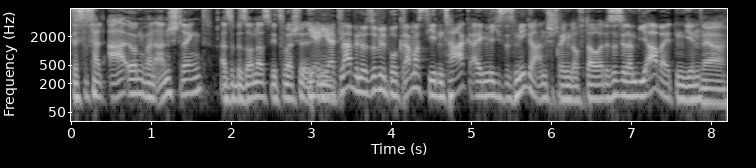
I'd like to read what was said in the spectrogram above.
das ist halt A, irgendwann anstrengend. Also besonders wie zum Beispiel. Ja, ja, klar, wenn du so viel Programm hast jeden Tag, eigentlich ist es mega anstrengend auf Dauer. Das ist ja dann wie arbeiten gehen. Ja.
